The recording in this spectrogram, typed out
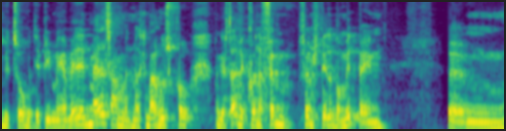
Mitoma, Diaby. Man kan vælge dem alle sammen, men man skal bare huske på, man kan stadigvæk kun have fem, fem spillere på midtbanen. Øhm,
